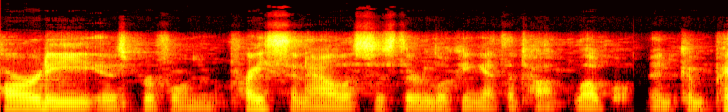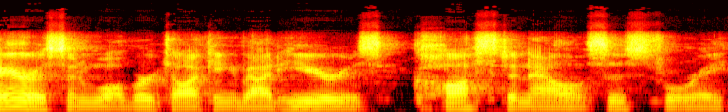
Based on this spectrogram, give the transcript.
party is performing price analysis, they're looking at the top level. In comparison, what we're talking about here is cost analysis for a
